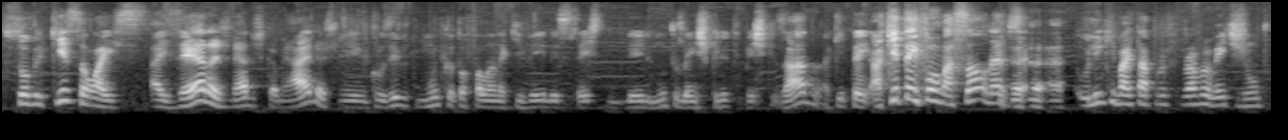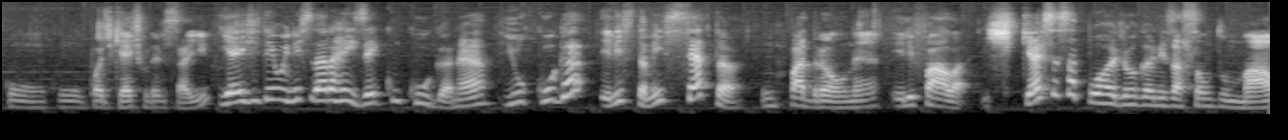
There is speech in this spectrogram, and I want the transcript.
sobre o que são as, as eras né, dos Kamen Riders. E, inclusive, muito que eu tô falando aqui veio desse texto dele, muito bem escrito e pesquisado. Aqui tem, aqui tem informação, né? o link vai estar pro- provavelmente junto com, com o podcast quando ele sair. E aí a gente tem o início da era Heisei com Kuga, né? E o Kuga, ele também seta um padrão, né? Ele fala: esquece essa porra de organização do mal.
